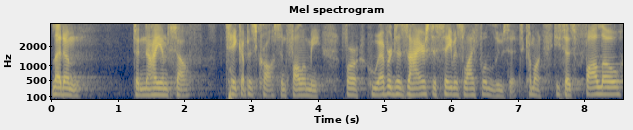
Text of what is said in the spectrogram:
let him deny himself take up his cross and follow me. For whoever desires to save his life will lose it. Come on. He says, follow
